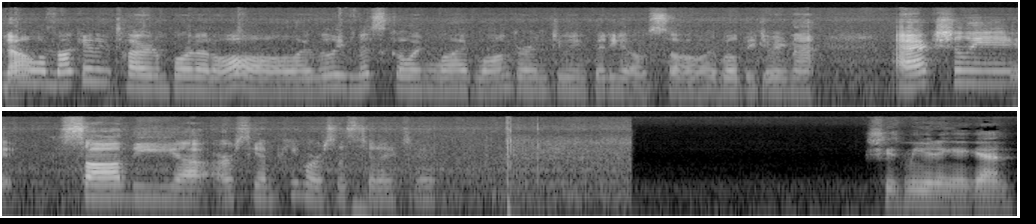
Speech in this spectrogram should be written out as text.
No, I'm not getting tired and bored at all. I really miss going live longer and doing videos, so I will be doing that. I actually saw the uh, RCMP horses today too. She's muting again.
